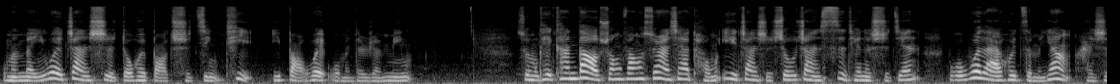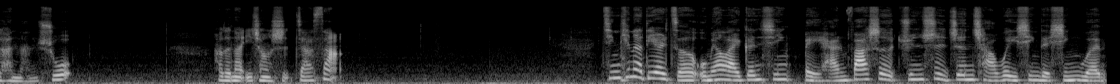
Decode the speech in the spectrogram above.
我们每一位战士都会保持警惕，以保卫我们的人民。”所以我们可以看到，双方虽然现在同意暂时休战四天的时间，不过未来会怎么样，还是很难说。好的，那以上是加萨。今天的第二则，我们要来更新北韩发射军事侦察卫星的新闻。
